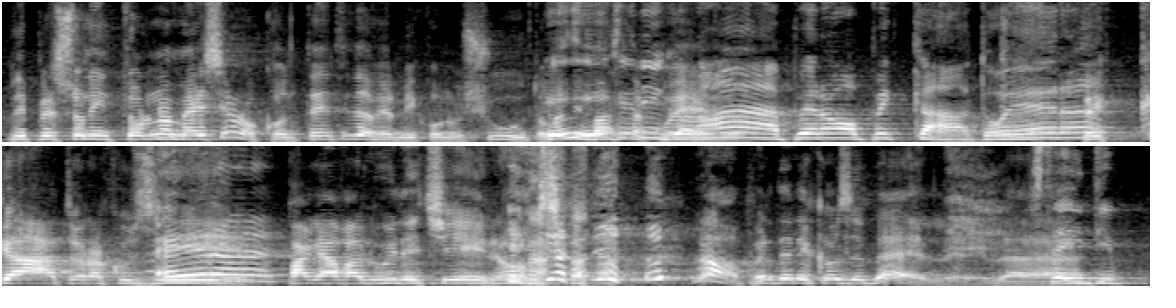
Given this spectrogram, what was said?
le persone intorno a me siano contenti di avermi conosciuto, ma E, e basta che dicono, quello. ah, però peccato, era... Peccato, era così, Era- pagava lui le cene, no? no, per delle cose belle. la- Senti,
